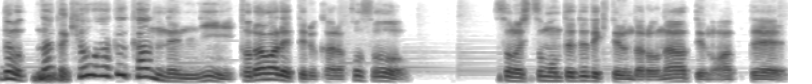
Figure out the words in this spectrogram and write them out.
でもなんか脅迫観念にとらわれてるからこそその質問って出てきてるんだろうなっていうのはあって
